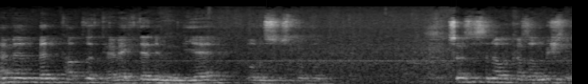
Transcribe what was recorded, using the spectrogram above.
hemen ben tatlı tevektenim diye onu susturdum. Sözlü sınavı kazanmıştım.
